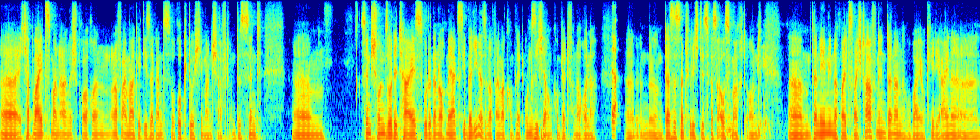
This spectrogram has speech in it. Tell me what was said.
äh, ich habe Weizmann angesprochen und auf einmal geht dieser ganze Ruck durch die Mannschaft und das sind ähm, sind schon so Details, wo du dann auch merkst, die Berliner sind auf einmal komplett unsicher und komplett von der Rolle. Ja. Und, und das ist natürlich das, was ausmacht. Mhm. Und ähm, dann nehmen die nochmal zwei Strafen hintereinander, wobei, okay, die eine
